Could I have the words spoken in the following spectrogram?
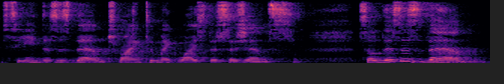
See, this is them trying to make wise decisions. So this is them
